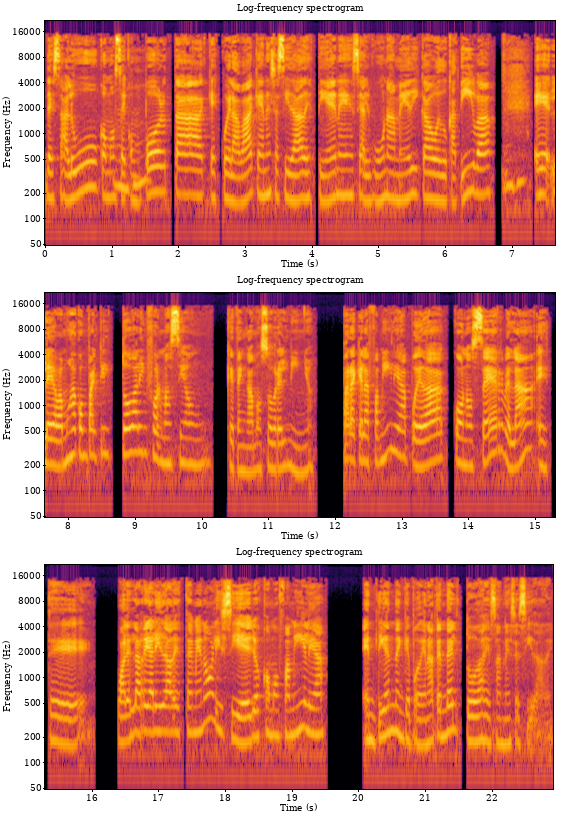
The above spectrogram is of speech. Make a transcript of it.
de salud, cómo se comporta, qué escuela va, qué necesidades tiene, si alguna médica o educativa. Eh, le vamos a compartir toda la información que tengamos sobre el niño para que la familia pueda conocer, ¿verdad? Este, cuál es la realidad de este menor y si ellos como familia entienden que pueden atender todas esas necesidades.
